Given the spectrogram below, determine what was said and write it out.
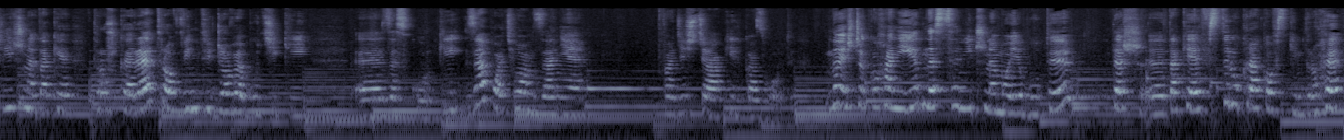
Śliczne takie troszkę retro, vintage'owe buciki e, ze skórki. Zapłaciłam za nie 20 kilka złotych. No jeszcze kochani, jedne sceniczne moje buty. Też e, takie w stylu krakowskim trochę,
